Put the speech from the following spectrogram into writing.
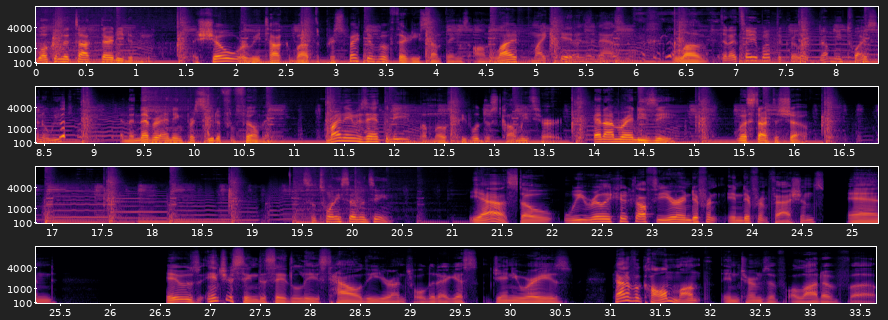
Welcome to Talk 30 to Me. a show where we talk about the perspective of 30 somethings on life. My kid is an asshole. Love. Did I tell you about the girl that dumped me twice in a week? And the never ending pursuit of fulfillment. My name is Anthony, but most people just call me Turd. And I'm Randy Z. Let's start the show. So 2017. Yeah, so we really kicked off the year in different in different fashions, and it was interesting to say the least how the year unfolded. I guess January is kind of a calm month in terms of a lot of uh,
